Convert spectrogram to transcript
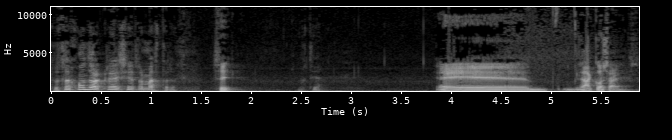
¿Tú estás jugando al Crisis Remaster? Sí. Hostia. Eh, la cosa es.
